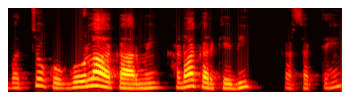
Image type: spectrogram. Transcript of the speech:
बच्चों को गोला आकार में खड़ा करके भी कर सकते हैं।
